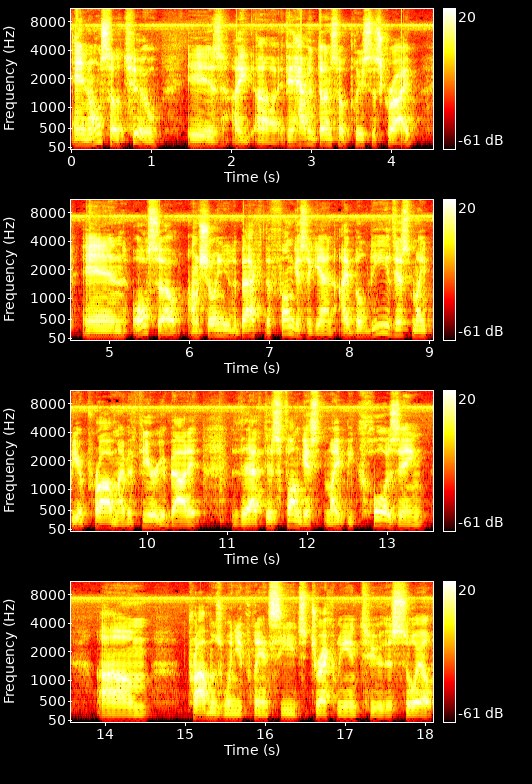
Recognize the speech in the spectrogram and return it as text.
And also, too, is I uh, if you haven't done so, please subscribe. And also, I'm showing you the back of the fungus again. I believe this might be a problem. I have a theory about it that this fungus might be causing um, problems when you plant seeds directly into the soil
